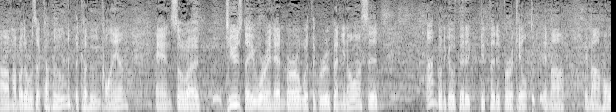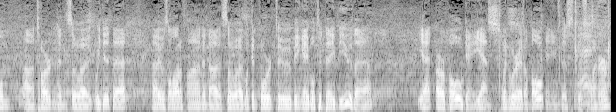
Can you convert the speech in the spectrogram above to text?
Uh, my mother was a Colquhoun, the Colquhoun clan. And so uh, Tuesday we're in Edinburgh with the group, and you know, I said, I'm going to go fit it, get fitted for a kilt in my in my home uh, tartan, and so uh, we did that. Uh, it was a lot of fun, and uh, so uh, looking forward to being able to debut that at our bowl game. Yes. when we're at a bowl game this Yes. this winter.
